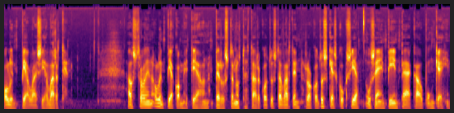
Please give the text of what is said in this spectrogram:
olympialaisia varten. Australian olympiakomitea on perustanut tarkoitusta varten rokotuskeskuksia useimpiin pääkaupunkeihin.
